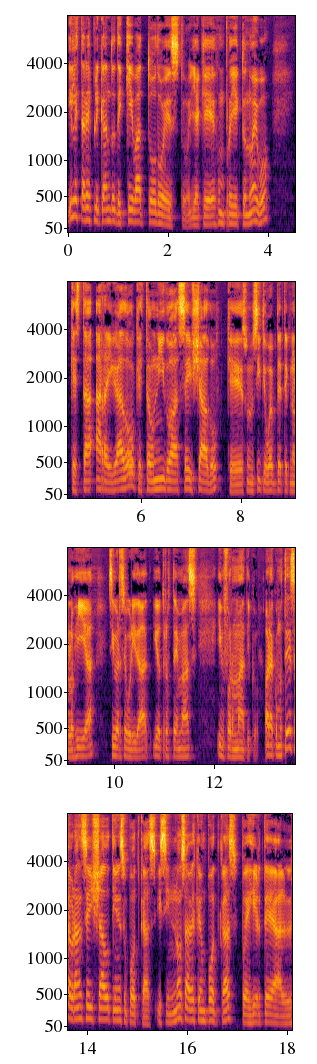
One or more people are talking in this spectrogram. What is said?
y le estaré explicando de qué va todo esto, ya que es un proyecto nuevo que está arraigado, que está unido a Safe Shadow, que es un sitio web de tecnología, ciberseguridad y otros temas informáticos. Ahora, como ustedes sabrán, Safe Shadow tiene su podcast y si no sabes qué es un podcast, puedes irte al,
